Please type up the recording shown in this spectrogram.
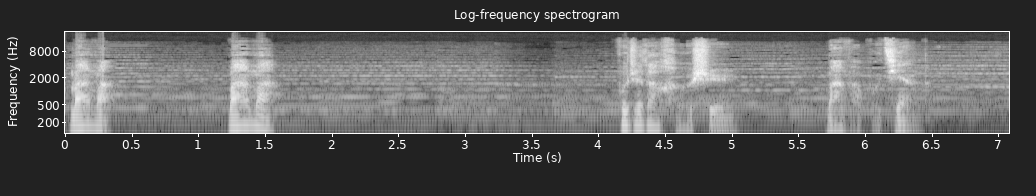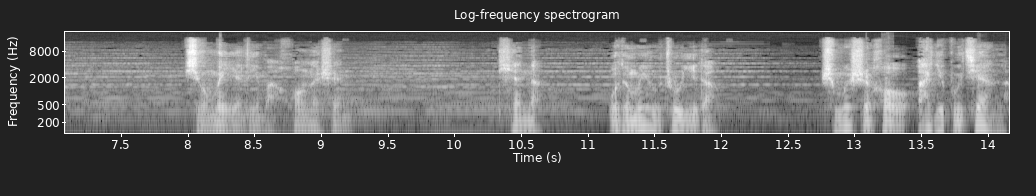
妈妈，妈妈！”不知道何时，妈妈不见了。熊妹也立马慌了神。天哪，我都没有注意到，什么时候阿姨不见了？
